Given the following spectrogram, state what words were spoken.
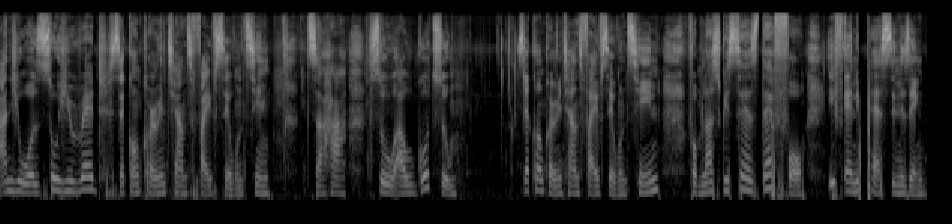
and he was so he read Second Corinthians five seventeen to her. So I will go to Second Corinthians 5:17 from last week says, Therefore, if any person is, en-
